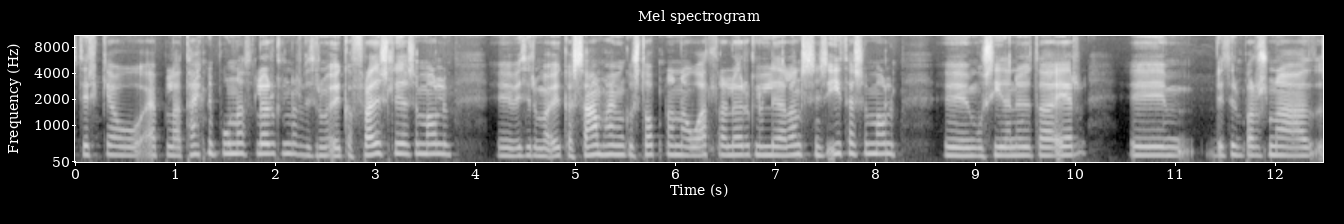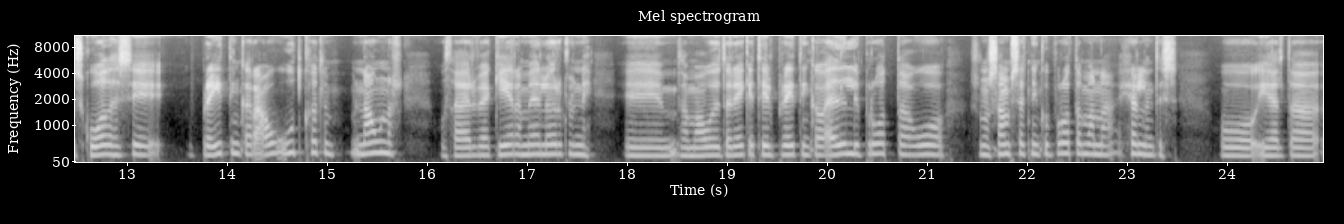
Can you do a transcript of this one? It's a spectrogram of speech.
styrkja og efla tæknibúnað lauruglunar, við þurfum að auka fræðslu í þessum málum, uh, við þurfum að auka samhæfingu stopnana og allra lauruglulega landsins í þessum málum um, og síðan auðvitað er, um, við þurfum bara svona að skoða þessi breytingar á útköllum nánar og það er við að gera með lauruglunni um, það má auðvitað reykja til breytinga á eðli brota og svona samsetningu brotamanna hérlendis. Og ég held að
